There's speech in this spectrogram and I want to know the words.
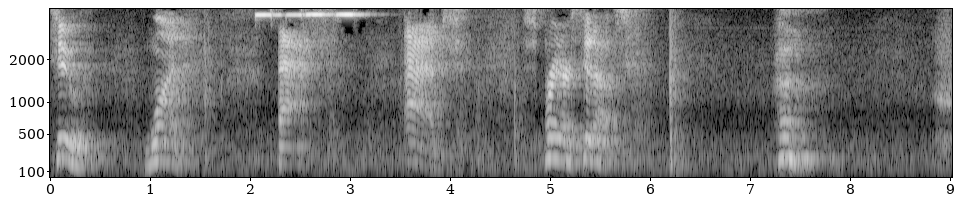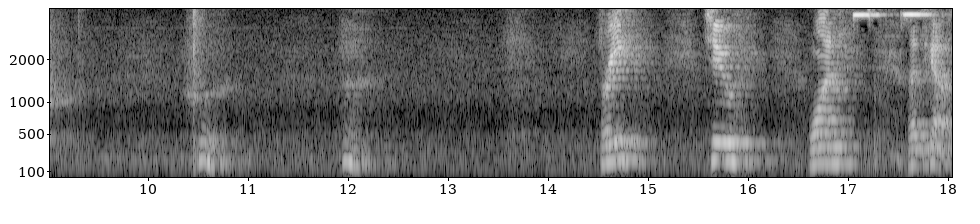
Two, one, backs, abs, sprinter sit-ups. Three, two, one. Let's go.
